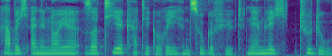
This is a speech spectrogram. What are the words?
habe ich eine neue Sortierkategorie hinzugefügt, nämlich To Do.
